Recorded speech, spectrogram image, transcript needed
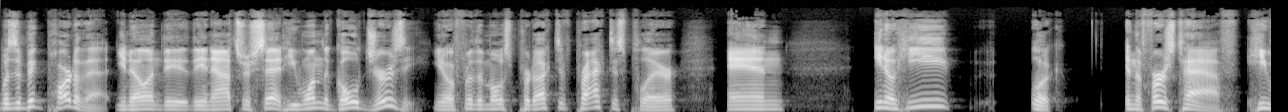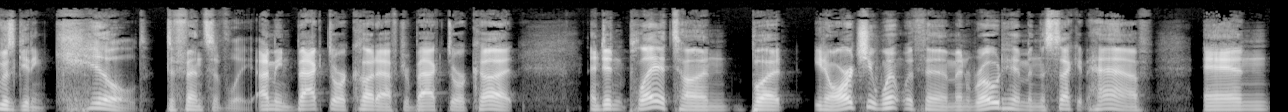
was a big part of that, you know. And the the announcer said he won the gold jersey, you know, for the most productive practice player. And you know, he look in the first half he was getting killed defensively. I mean, backdoor cut after backdoor cut, and didn't play a ton. But you know, Archie went with him and rode him in the second half. And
